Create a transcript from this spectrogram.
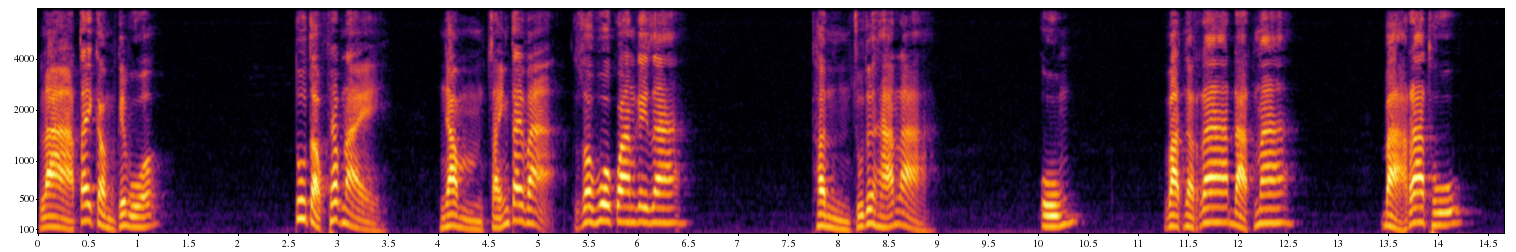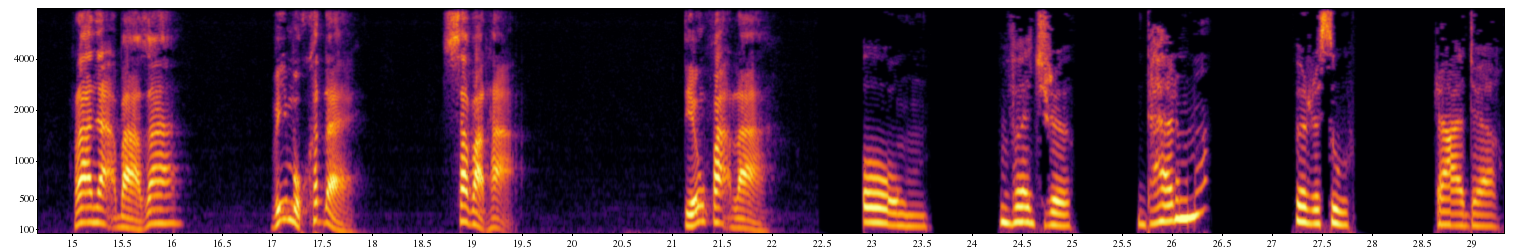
là tay cầm cái búa. Tu tập phép này nhằm tránh tai vạ do vua quan gây ra. Thần chú tiếng Hán là Úm, Vạt nhật ra đạt ma, Bả ra thú, Ra nhạ bà ra, Vĩ mục khất đẻ, Sa vạt hạ. Tiếng Phạn là Vajra Dharma. Parasu Raja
